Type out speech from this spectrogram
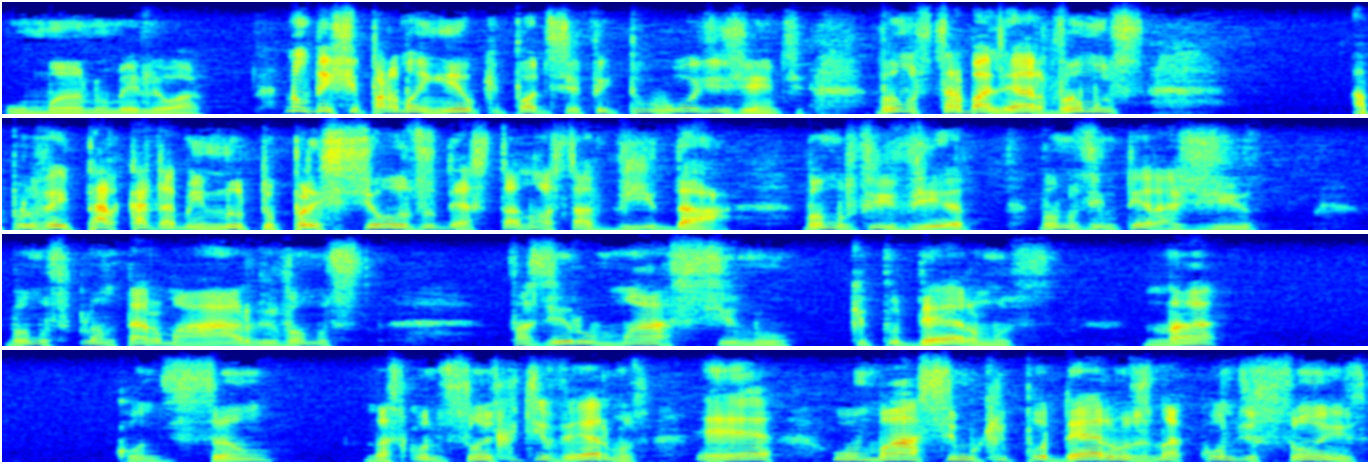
humano melhor. Não deixe para amanhã o que pode ser feito hoje, gente. Vamos trabalhar, vamos aproveitar cada minuto precioso desta nossa vida. Vamos viver, vamos interagir, vamos plantar uma árvore, vamos fazer o máximo que pudermos na condição nas condições que tivermos. É o máximo que pudermos nas condições,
